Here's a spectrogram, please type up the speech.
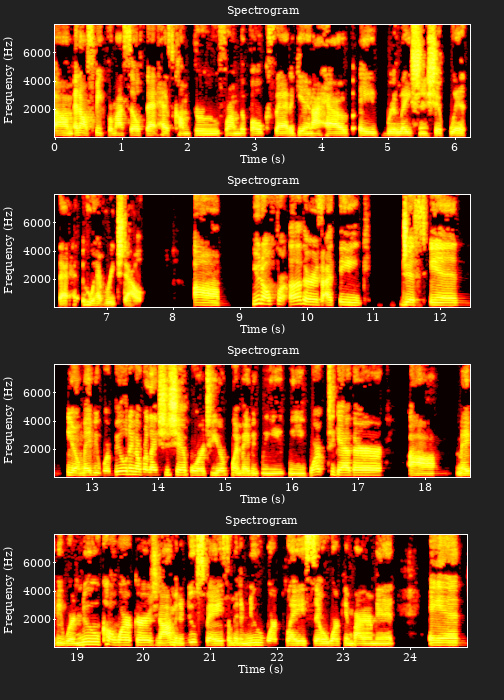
Um, and I'll speak for myself. That has come through from the folks that, again, I have a relationship with that who have reached out. Um, you know, for others, I think just in, you know, maybe we're building a relationship or to your point, maybe we, we work together. Um, maybe we're new coworkers. You know, I'm in a new space. I'm in a new workplace or work environment. And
